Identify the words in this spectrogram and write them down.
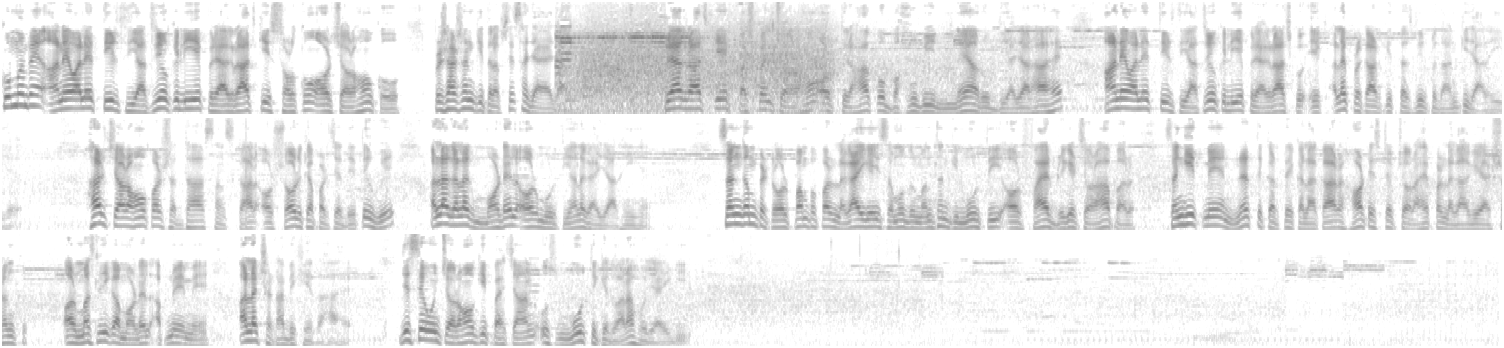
कुंभ में आने वाले तीर्थ यात्रियों के लिए प्रयागराज की सड़कों और चौराहों को प्रशासन की तरफ़ से सजाया जा रहा है। प्रयागराज के पचपन चौराहों और तिराहा को बखूबी नया रूप दिया जा रहा है। आने वाले तीर्थ यात्रियों के लिए प्रयागराज को एक अलग प्रकार की तस्वीर प्रदान की जा रही है। हर चौराहों पर श्रद्धा, संस्कार और शौर्य का परिचय देते हुए अलग अलग मॉडल और मूर्तियाँ लगाई जा रही हैं। संगम पेट्रोल पंप पर लगाई गई समुद्र मंथन की मूर्ति और फायर ब्रिगेड चौराहा पर संगीत में नृत्य करते कलाकार हॉट स्टेप चौराहे पर लगा गया शंख और मछली का मॉडल अपने में अलग छटा बिखेर रहा है, जिससे उन चौराहों की पहचान उस मूर्ति के द्वारा हो जाएगी।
